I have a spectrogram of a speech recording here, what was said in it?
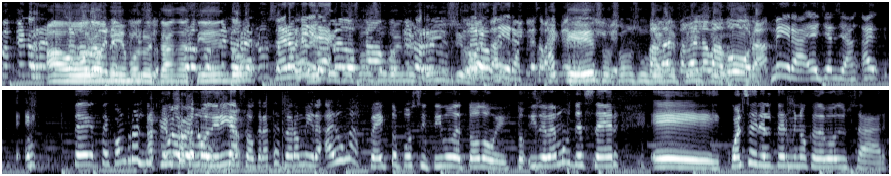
¿Por qué no renuncian Ahora mismo lo están ¿Pero por qué no haciendo. Pero Por mira- ejemplo, esos son Cabo, sus ¿por qué no beneficios. renuncian Pero a la mira, es que esos son sus beneficios. lavadora. Mira, Eyerjan, ay, es- te, te compro el ¿A qué no discurso como diría? Sócrates, pero mira, hay un aspecto positivo de todo esto y debemos de ser, eh, ¿cuál sería el término que debo de usar?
